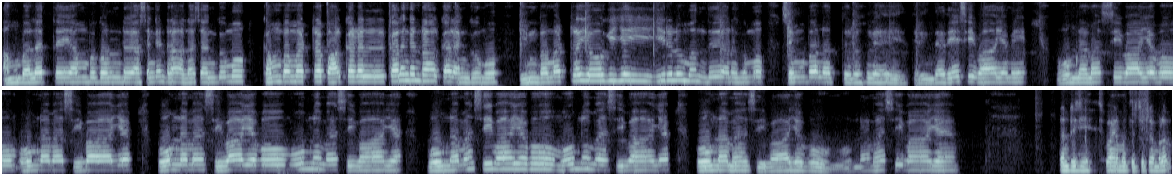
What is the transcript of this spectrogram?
அம்பலத்தை அம்பு கொண்டு அசங்கென்றால் அசங்குமோ? கம்பமற்ற பால்கடல் கலங்கென்றால் கலங்குமோ? இன்பமற்ற யோகியை இருளும் வந்து அணுகுமோ? செம்பனத்துருளே தெரிந்ததே சிவாயமே. ஓம் நம சிவாய ஓம் ஓம் நம சிவாய. ஓம் நம சிவாய ஓம் ஓம் நம சிவாய ஓம் நம சிவாய ஓம் ஓம் நம சிவாய ஓம் நம சிவாய ஓம் ஓம் நம சிவாய. நன்றி ஜி. சிவாய நம திருச்சிற்றம்பலம்.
